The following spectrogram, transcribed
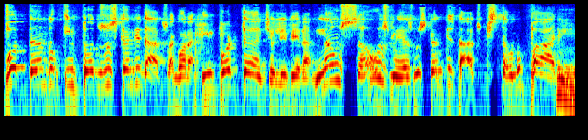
votando em todos os candidatos. Agora, importante, Oliveira, não são os mesmos candidatos que estão no. Hum.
